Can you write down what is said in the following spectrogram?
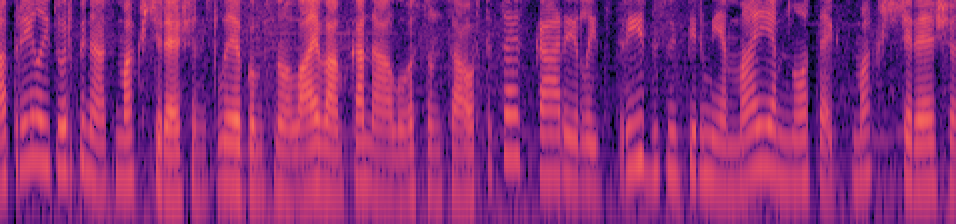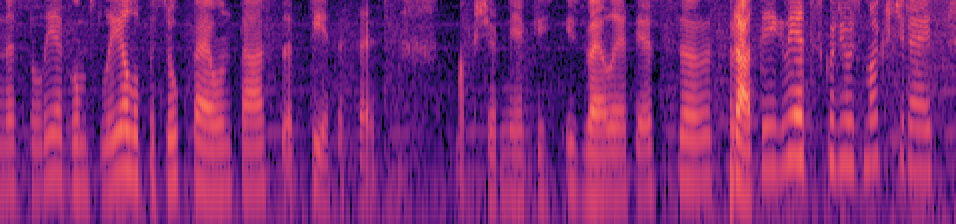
aprīlī turpinās makšķerēšanas liegums no laivām, kanālos un caurtecēs, kā arī līdz 31. maijam noteikts makšķerēšanas liegums Lielupas upē un tās pietecēs. Makšķernieki izvēlieties uh, prātīgi vietas, kur jūs makšķerējat.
